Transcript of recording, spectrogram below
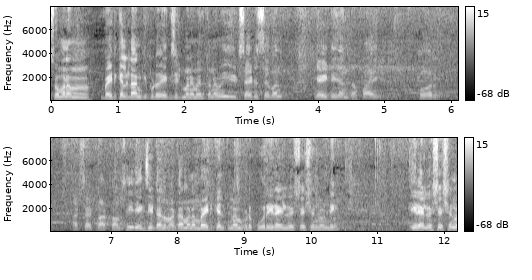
సో మనం బయటకు వెళ్ళడానికి ఇప్పుడు ఎగ్జిట్ మనం వెళ్తున్నాం. ఇటు సైడ్ సెవెన్ ఎయిట్ ఇదంతా ఫైవ్ ఫోర్ అటు సైడ్ ప్లాట్ఫామ్స్. ఇది ఎగ్జిట్ అనమాట మనం బయటకు వెళ్తున్నాం ఇప్పుడు పూరి రైల్వే స్టేషన్ నుండి. ఈ రైల్వే స్టేషన్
